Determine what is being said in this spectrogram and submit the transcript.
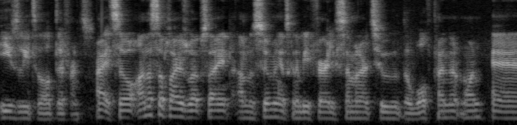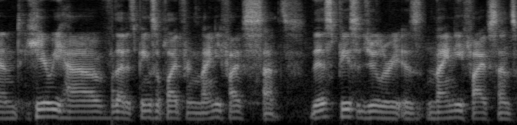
easily tell the difference. All right, so on the supplier's website, I'm assuming it's going to be fairly similar to the wolf pendant one. And here we have that it's being supplied for 95 cents. This piece of jewelry is 95 cents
